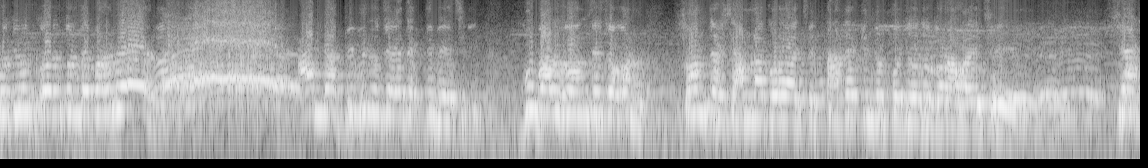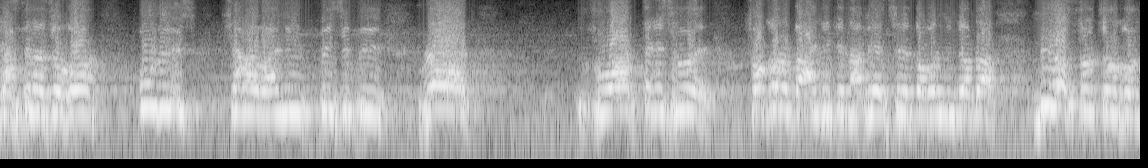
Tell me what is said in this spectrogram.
প্রতিরোধ করে তুলতে পারবে? আমরা বিভিন্ন জায়গায় দেখতে পেয়েছি। গোপালগঞ্জে যখন সন্ত্রাসী হামলা করা হয়েছে, তাদের কিন্তু প্রতিহত করা হয়েছে। শেখ হাসিনা যখন পুলিশ, সেনাবাহিনী বিসিপি র্যাব জোয়ার থেকে শুরু হয়ে সকল বাহিনীকে নামিয়েছে তখন কিন্তু আমরা নিরস্ত্র জনগণ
